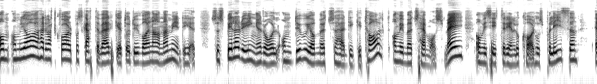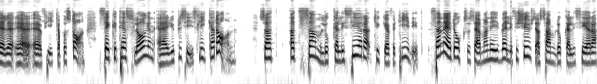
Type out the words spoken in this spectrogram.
om, om jag hade varit kvar på Skatteverket och du var en annan myndighet så spelar det ingen roll om du och jag möts så här digitalt, om vi möts hemma hos mig, om vi sitter i en lokal hos polisen eller är, är fika på stan. Sekretesslagen är ju precis likadan. Så att, att samlokalisera tycker jag är för tidigt. Sen är det också så här, man är väldigt förtjust i att samlokalisera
